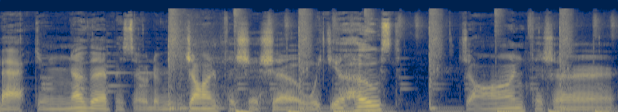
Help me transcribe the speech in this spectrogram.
back to another episode of the John Fisher Show with your host, John Fisher.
